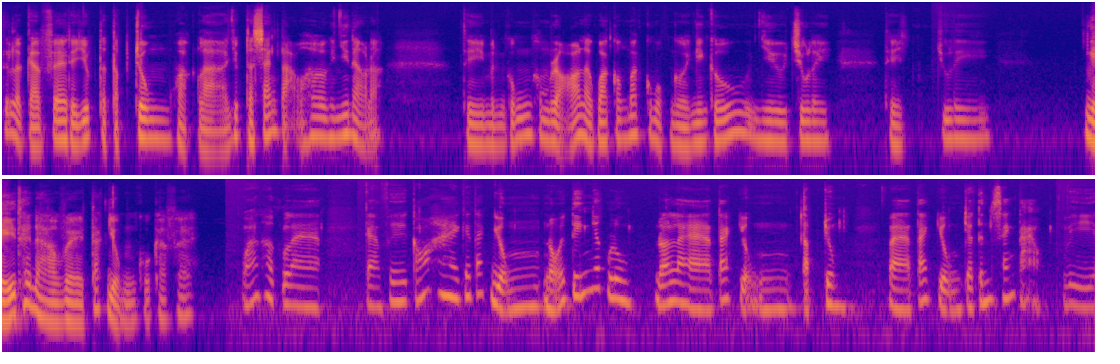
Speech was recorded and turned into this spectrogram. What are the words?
Tức là cà phê thì giúp ta tập trung hoặc là giúp ta sáng tạo hơn hay như nào đó. Thì mình cũng không rõ là qua con mắt của một người nghiên cứu như Julie. Thì Julie nghĩ thế nào về tác dụng của cà phê? Quả thật là cà phê có hai cái tác dụng nổi tiếng nhất luôn. Đó là tác dụng tập trung và tác dụng cho tính sáng tạo. Vì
